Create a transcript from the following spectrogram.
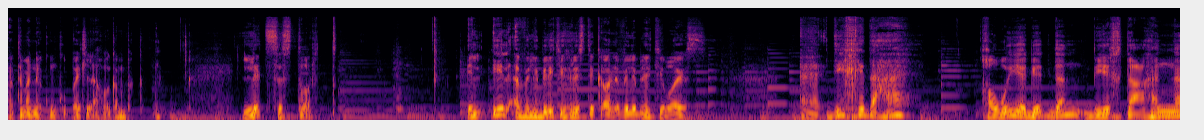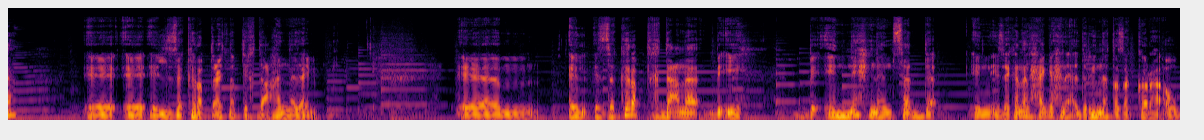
أتمنى يكون كوباية القهوة جنبك. let's start إيه ال availability heuristic أو ال availability bias آه دي خدعة قوية جدا بيخدعها لنا آه آه الذاكرة بتاعتنا بتخدعها لنا دايما. الذاكرة بتخدعنا بإيه؟ بإن إحنا نصدق إن إذا كان الحاجة إحنا قادرين نتذكرها أو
